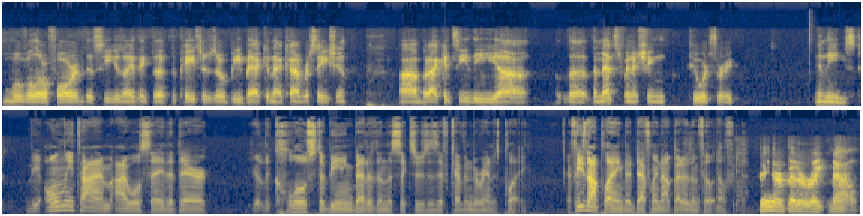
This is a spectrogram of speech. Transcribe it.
move a little forward this season. I think the the Pacers will be back in that conversation, uh, but I could see the uh, the the Nets finishing two or three in the East. the only time I will say that they're close to being better than the Sixers is if Kevin Durant is playing. If he's not playing, they're definitely not better than Philadelphia. They are better right now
